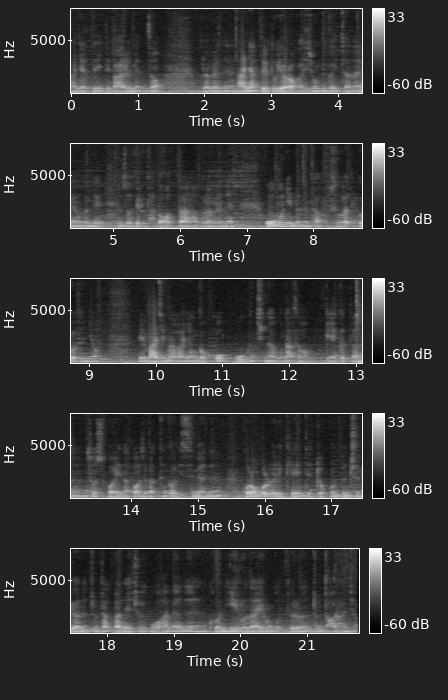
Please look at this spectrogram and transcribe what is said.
안약들이 이제 마르면서 그러면은 안약들도 여러 가지 종류가 있잖아요. 근데 순서대로 다 넣었다 그러면은 5분이면은 다 흡수가 되거든요. 이 마지막 안약 넣고 5분 지나고 나서 깨끗한 손수건이나 버즈 같은 거 있으면은 그런 걸로 이렇게 이제 조금 눈 주변은 좀 닦아내주고 하면은 그런 이루나 이런 것들은 좀 덜하죠.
